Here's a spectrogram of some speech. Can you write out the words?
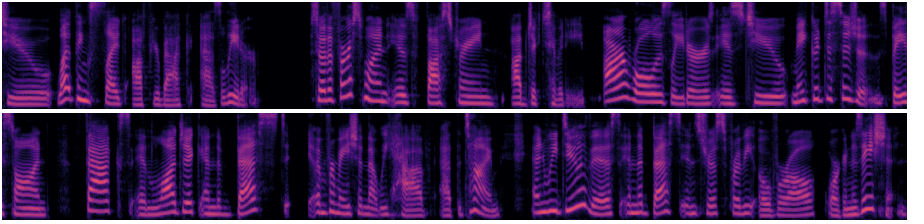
to let things slide off your back as a leader. So, the first one is fostering objectivity. Our role as leaders is to make good decisions based on facts and logic and the best information that we have at the time. And we do this in the best interest for the overall organization.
